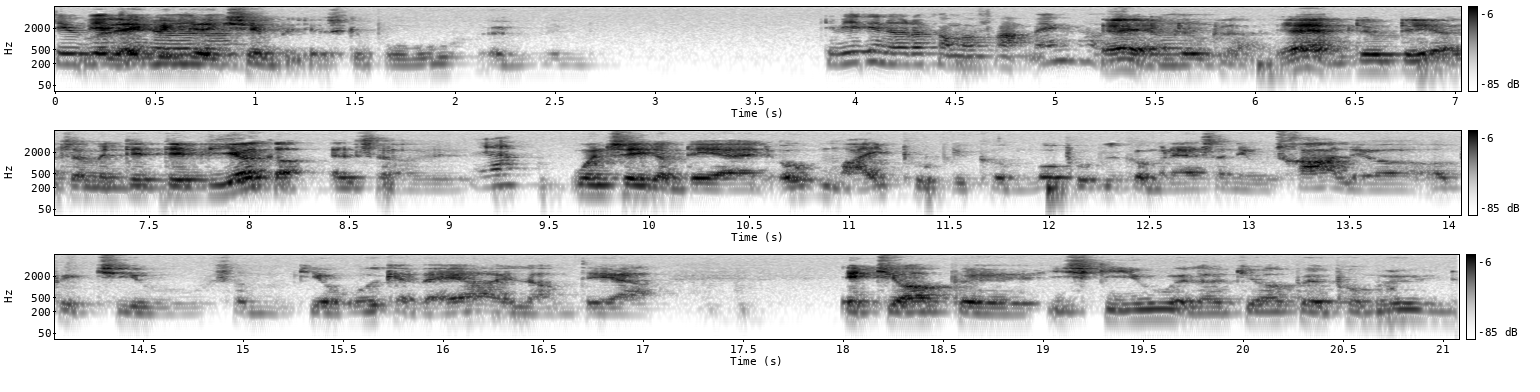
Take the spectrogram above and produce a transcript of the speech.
Det er jo Jeg ved virkelig ikke, hvilket eksempel jeg skal bruge. Øh, det er virkelig noget, der kommer frem, ikke? Ja, ja, det er jo klart. Ja, ja, men det er jo det, altså, men det, det virker, altså, øh, Ja. uanset om det er et open mic publikum, hvor publikummet er så neutrale og objektive, som de overhovedet kan være, eller om det er et job øh, i Skive, eller et job øh, på Møn.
